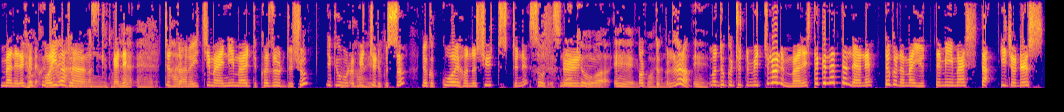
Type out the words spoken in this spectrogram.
まあね、だから、お岩藩がね、ねの、ちょっとあの、1枚2枚って数えるでしょ？で、今日ほら、はいミッチェルがさ、なんか怖い話っつってね。そうですね、うん今日は、ええあったから、ええまあ、だからちょっとミッチェルに真似したくなったんだよね。だからまあ言ってみました。以上です。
